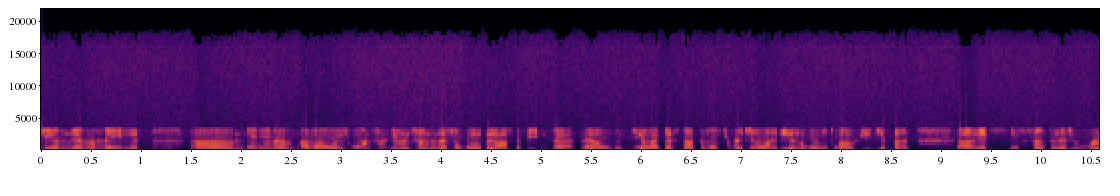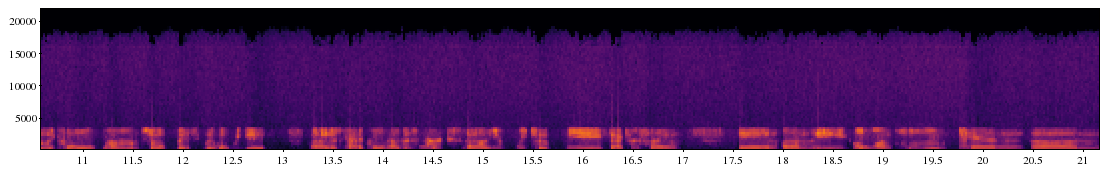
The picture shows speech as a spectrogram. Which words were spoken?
GM never made it. Um, and, I'm, I'm always one for doing something that's a little bit off the beaten path. Now, you know, that's not the most original idea in the world, I'll give you, but uh, it's, it's something that's really cool. Um, so basically what we did, uh, and it's kind of cool how this works. Uh, you, we took the factory frame, and on the 01 to 10 um,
